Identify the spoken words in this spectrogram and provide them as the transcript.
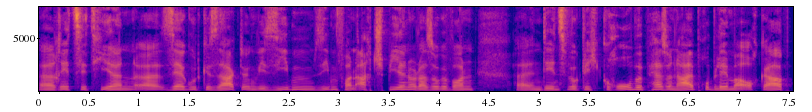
äh, rezitieren. Äh, sehr gut gesagt, irgendwie sieben, sieben von acht Spielen oder so gewonnen, in denen es wirklich grobe Personalprobleme auch gab.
